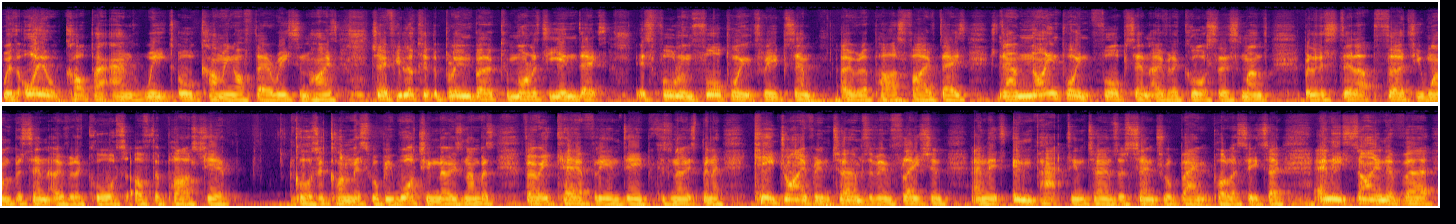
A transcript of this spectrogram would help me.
with oil, copper, and wheat all coming off their recent highs. So, if you look at the Bloomberg Commodity Index, it's fallen 4.3% over the past five days. It's down 9.4% over the course of this month, but it's still up 31% over the course of the past year. Of course, economists will be watching those numbers very carefully indeed because you know it's been a key driver in terms of inflation and its impact in terms of central bank policy. So, any sign of uh,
